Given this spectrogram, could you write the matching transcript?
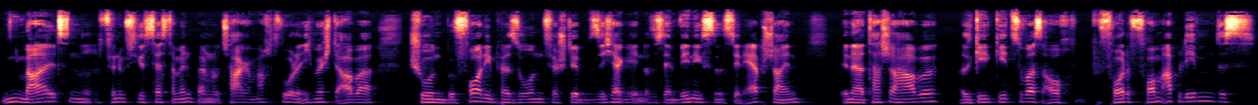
niemals ein vernünftiges Testament beim Notar gemacht wurde, ich möchte aber schon bevor die Person verstirbt sicher gehen, dass ich dann wenigstens den Erbschein in der Tasche habe. Also geht, geht sowas auch vor, vorm Ableben des,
